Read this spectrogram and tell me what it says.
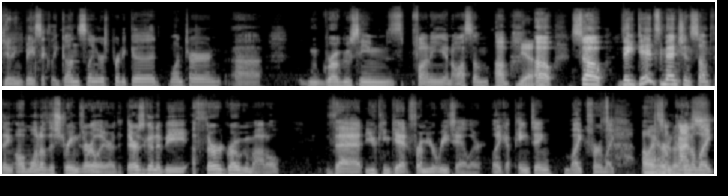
getting basically Gunslinger is pretty good one turn. Uh, Grogu seems funny and awesome. Um, Yeah. Oh, so they did mention something on one of the streams earlier that there's going to be a third Grogu model that you can get from your retailer, like a painting, like for like Oh, I heard some about kind of like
